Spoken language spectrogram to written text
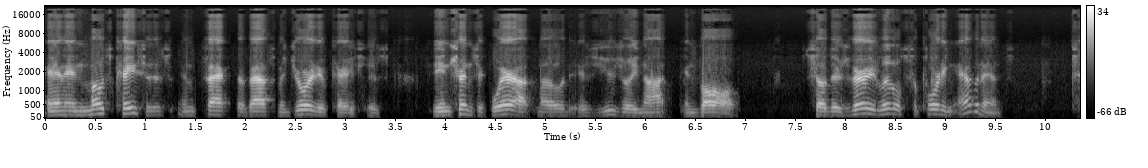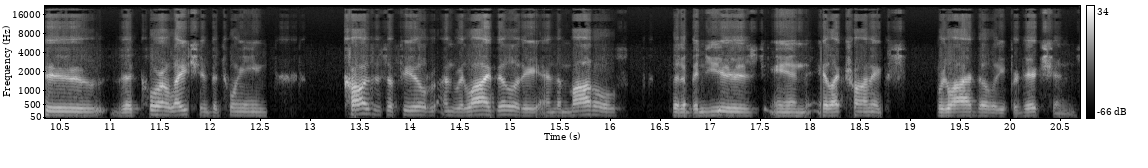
And in most cases, in fact, the vast majority of cases, the intrinsic wear-out mode is usually not involved. So there's very little supporting evidence to the correlation between causes of field unreliability and the models that have been used in electronics reliability predictions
